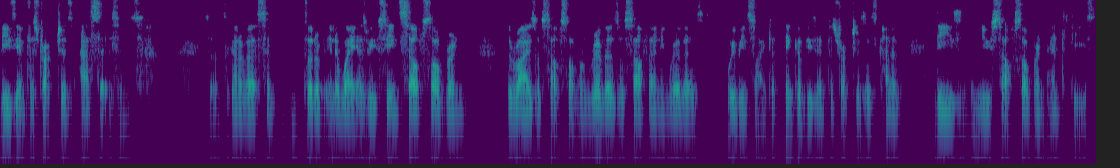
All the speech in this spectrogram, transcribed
these infrastructures as citizens. So it's a kind of a sort of in a way as we've seen self-sovereign the rise of self-sovereign rivers or self-owning rivers we've been starting to think of these infrastructures as kind of these new self-sovereign entities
